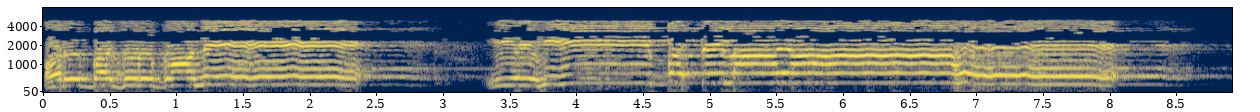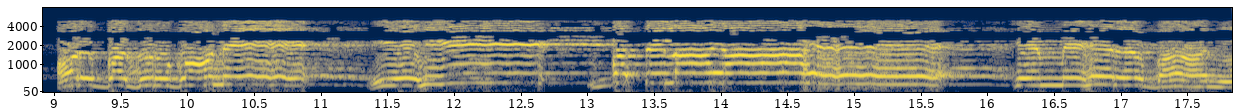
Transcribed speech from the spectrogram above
اور بزرگوں نے یہی بتلایا ہے۔ اور بزرگوں نے یہی بتلایا ہے کہ مہربانی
